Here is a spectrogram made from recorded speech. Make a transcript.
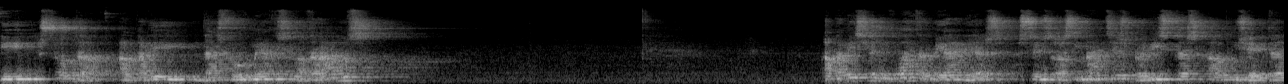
I sota el parell d'esformers laterals apareixen quatre peanyes sense les imatges previstes al projecte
